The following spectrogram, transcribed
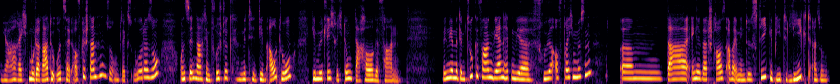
ja recht moderate Uhrzeit aufgestanden, so um 6 Uhr oder so, und sind nach dem Frühstück mit dem Auto gemütlich Richtung Dachau gefahren. Wenn wir mit dem Zug gefahren wären, hätten wir früher aufbrechen müssen ähm, da Engelbert Strauß aber im Industriegebiet liegt, also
